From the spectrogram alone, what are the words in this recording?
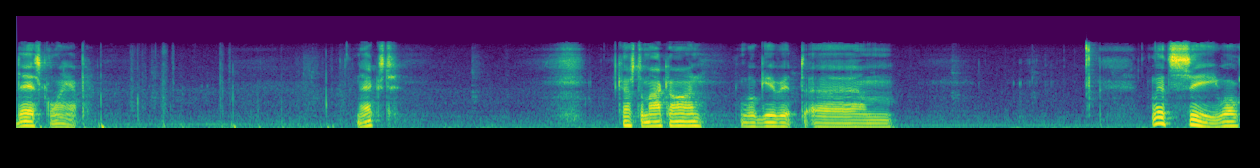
desk lamp. Next. Custom icon. We'll give it, um, let's see, we'll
